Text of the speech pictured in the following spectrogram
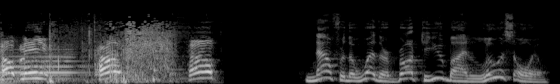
Help me! Help! Help! Now for the weather brought to you by Lewis Oil.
